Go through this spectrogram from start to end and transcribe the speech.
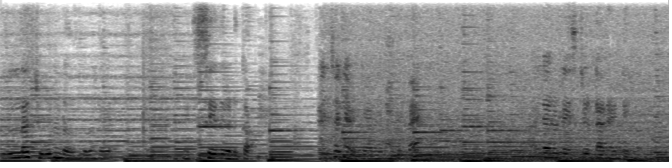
നല്ല ചൂടുണ്ട്. നമുക്ക് മിക്സ് ചെയ്ത് എടുക്കാം. വെളിച്ചെണ്ണ വെക്കാം ടേസ്റ്റ് കിട്ടാനായിട്ട്.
